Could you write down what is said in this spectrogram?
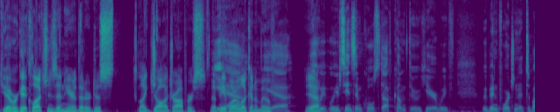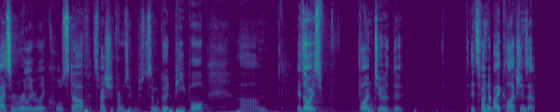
Do you ever get collections in here that are just like jaw droppers that people are looking to move? Yeah, Yeah. we, we've seen some cool stuff come through here. We've we've been fortunate to buy some really really cool stuff, especially from some, some good people. Um, it's always fun to the, It's fun to buy collections that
